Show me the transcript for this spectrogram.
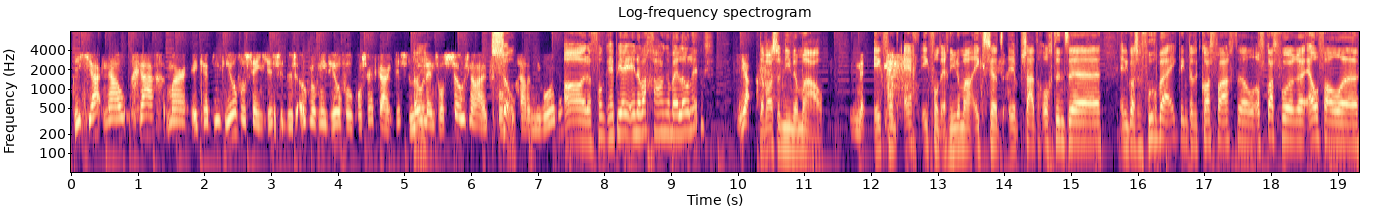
Dit jaar, nou graag, maar ik heb niet heel veel centjes. Dus ook nog niet heel veel concertkaartjes. Oh, ja. Lowlands was zo snel. Zo. Dat gaat het niet worden. Oh, dat vond ik, heb jij in de wacht gehangen bij Lowlands? Ja. Dat was het niet normaal. Ik vond echt, ik vond echt niet normaal. Ik zat op zaterdagochtend eh, en ik was er vroeg bij. Ik denk dat ik kwart voor acht al, of kwart voor eh, elf al, eh,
